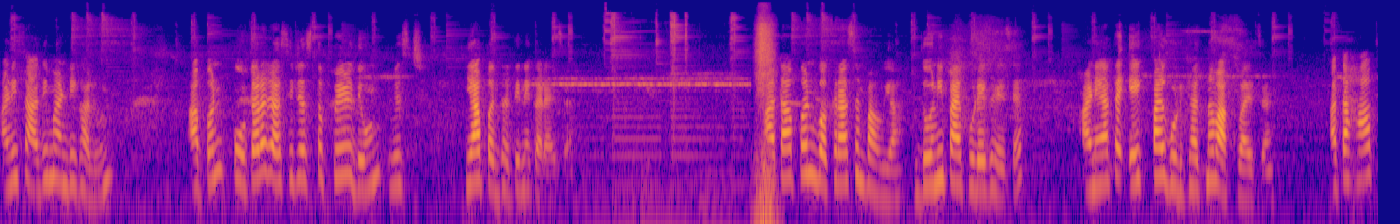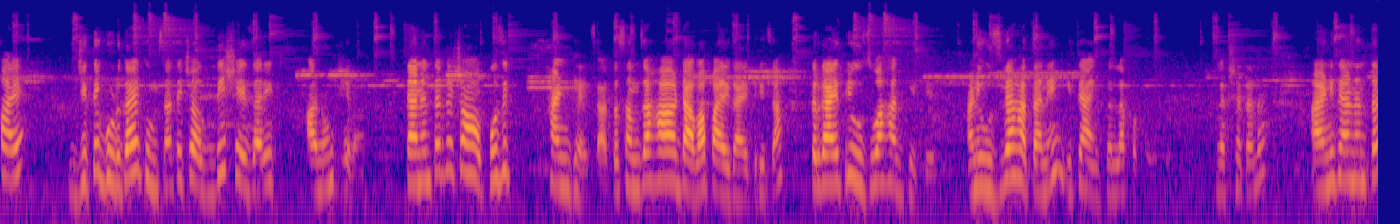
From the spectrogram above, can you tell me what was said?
आणि साधी मांडी घालून आपण पोटाला जास्तीत जास्त पीळ देऊन ट्विस्ट या पद्धतीने करायचं आहे. आता आपण वक्रासन पाहूया. दोन्ही पाय पुढे घ्यायचे आणि आता एक पाय गुडघ्यातनं वाकवायचा आहे. आता हा पाय जिथे गुडघा आहे तुमचा त्याच्या अगदी शेजारी आणून ठेवा. त्यानंतर त्याच्या ऑपोजिट हँड घ्यायचा. तर समजा हा डावा पाय गायत्रीचा तर गायत्री उजवा हात घेते आणि उजव्या हाताने इथे अँकलला पकडते. लक्षात आलं? आणि त्यानंतर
